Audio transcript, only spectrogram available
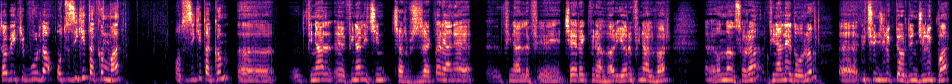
tabii ki burada 32 takım var. 32 takım e, final e, final için çarpışacaklar. Yani e, finalle e, çeyrek final var, yarı final var. E, ondan sonra finale doğru e, üçüncülük, dördüncülük var.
